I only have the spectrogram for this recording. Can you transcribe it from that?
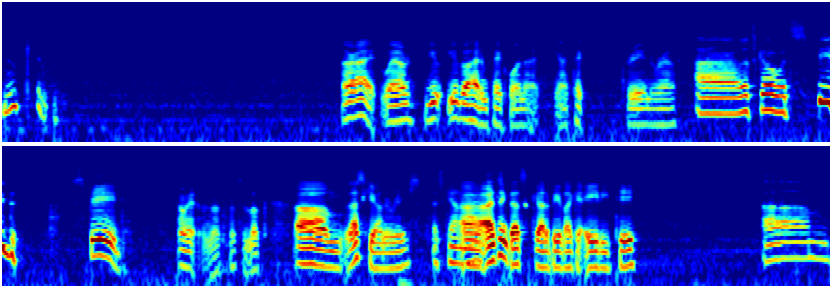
No kidding. All right, well, you you go ahead and pick one. I yeah, I picked three in a row. Uh, let's go with Speed. Speed. Oh wait, I'm not supposed to look. Um, that's Keanu Reeves. That's Keanu Uh, I think that's got to be like an 80T. Um,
